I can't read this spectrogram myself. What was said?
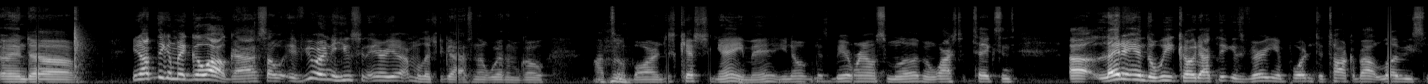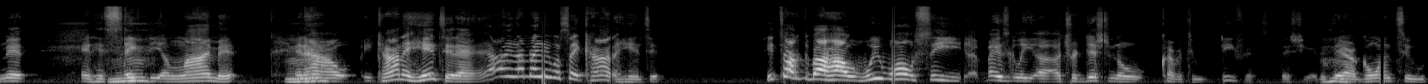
and uh, you know, I think I may go out, guys. So if you're in the Houston area, I'm gonna let you guys know where them go out to a bar and just catch the game, man. You know, just be around some love and watch the Texans. Uh, later in the week, Coty, I think it's very important to talk about Lovie Smith and his mm-hmm. safety alignment mm-hmm. and how he kind of hinted at. I mean, I'm not even gonna say kind of hinted he talked about how we won't see uh, basically a, a traditional cover two defense this year. That mm-hmm. they are going to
